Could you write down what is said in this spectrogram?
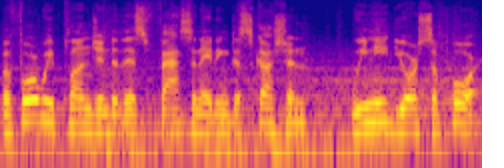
before we plunge into this fascinating discussion, we need your support.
